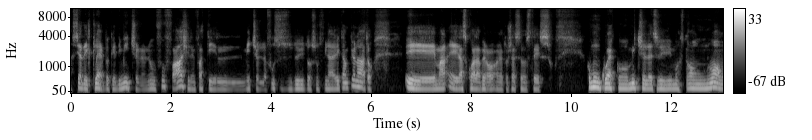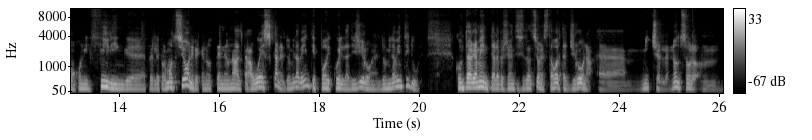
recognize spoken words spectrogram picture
sia del club che di Mitchell non fu facile, infatti il Mitchell fu sostituito sul finale del campionato, e, ma, e la squadra però retrocesse lo stesso. Comunque, ecco, Mitchell si dimostrò un uomo con il feeling eh, per le promozioni perché ne ottenne un'altra a Huesca nel 2020 e poi quella di Girona nel 2022. Contrariamente alle precedenti situazioni, stavolta a Girona eh, Mitchell non solo mh,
